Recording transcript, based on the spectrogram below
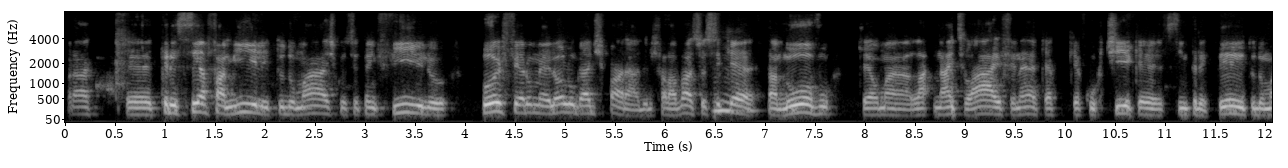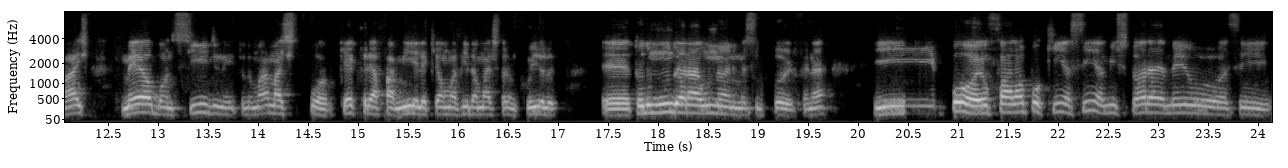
para é, crescer a família e tudo mais, que você tem filho, Perth era o melhor lugar disparado. Eles falavam, ah, se você uhum. quer estar tá novo, quer uma nightlife, né, quer, quer curtir, quer se entreter e tudo mais, Melbourne, Sydney e tudo mais, mas pô, quer criar família, quer uma vida mais tranquila. É, todo mundo era unânime, assim, Perth, né? E, pô, eu falar um pouquinho, assim, a minha história é meio, assim,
